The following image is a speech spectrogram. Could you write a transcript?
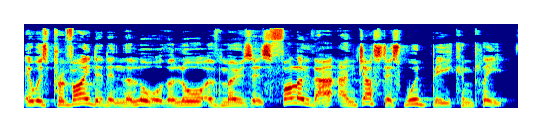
It was provided in the law, the law of Moses. Follow that and justice would be complete.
